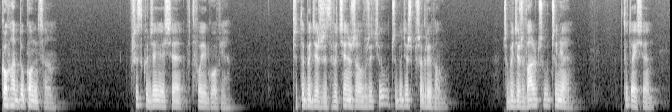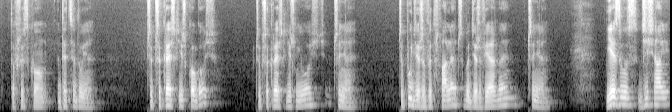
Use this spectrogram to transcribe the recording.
kocha do końca. Wszystko dzieje się w Twojej głowie. Czy Ty będziesz zwyciężał w życiu, czy będziesz przegrywał? Czy będziesz walczył, czy nie? Tutaj się to wszystko decyduje. Czy przekreślisz kogoś? Czy przekreślisz miłość, czy nie? Czy pójdziesz wytrwale, czy będziesz wierny, czy nie? Jezus dzisiaj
